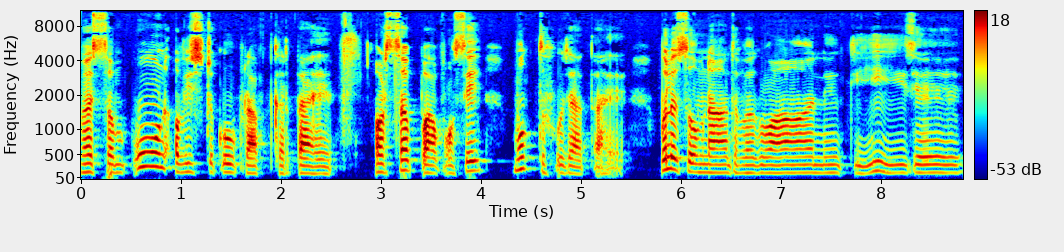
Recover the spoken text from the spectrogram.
वह संपूर्ण अविष्ट को प्राप्त करता है और सब पापों से मुक्त हो जाता है। बोलो, सोमनाथ, भगवान की जय।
